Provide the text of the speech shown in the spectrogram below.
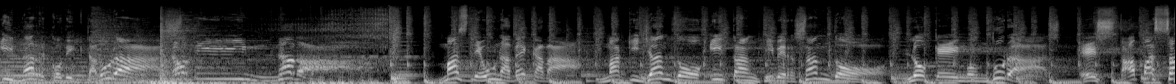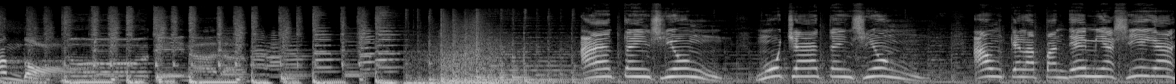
y narcodictadura, no nada más de una década maquillando y transgiversando lo que en Honduras está pasando. Atención, mucha atención. Aunque la pandemia siga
